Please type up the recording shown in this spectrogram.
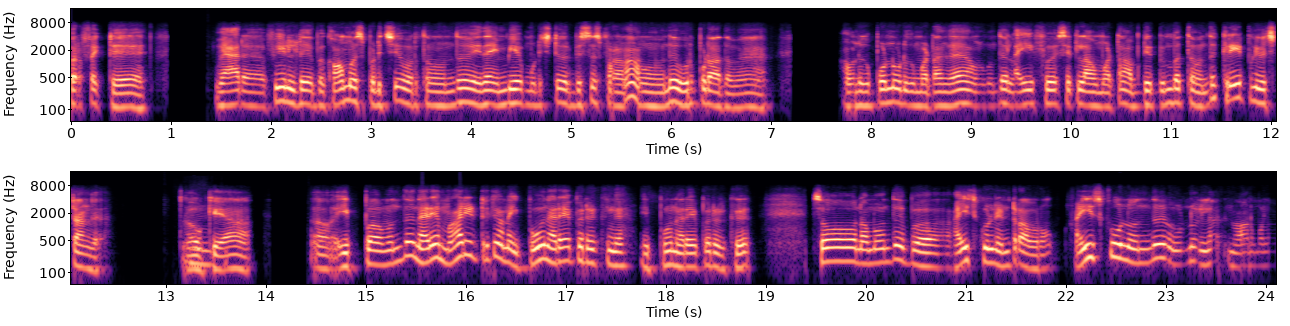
பெர்ஃபெக்ட்டு வேற ஃபீல்டு இப்போ காமர்ஸ் படிச்சு ஒருத்தன் வந்து இதை எம்பிஏ முடிச்சுட்டு ஒரு பிஸ்னஸ் பண்ணானா அவன் வந்து உருப்படாதவன். அவனுக்கு பொண்ணு கொடுக்க மாட்டாங்க. அவனுக்கு வந்து லைஃப் செட்டில் ஆக மாட்டான். அப்படி பிம்பத்தை வந்து கிரியேட் பண்ணி வச்சுட்டாங்க. ஓகேயா இப்போ வந்து நிறைய மாறிட்டு இருக்கு. ஆனால் இப்போவும் நிறைய பேர் இருக்குங்க. இப்போவும் நிறைய பேர் இருக்கு. ஸோ நம்ம வந்து இப்போ ஹை ஸ்கூல் என்டர் ஆகிறோம். ஹை ஸ்கூல் வந்து ஒன்றும் இல்லை. நார்மலாக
